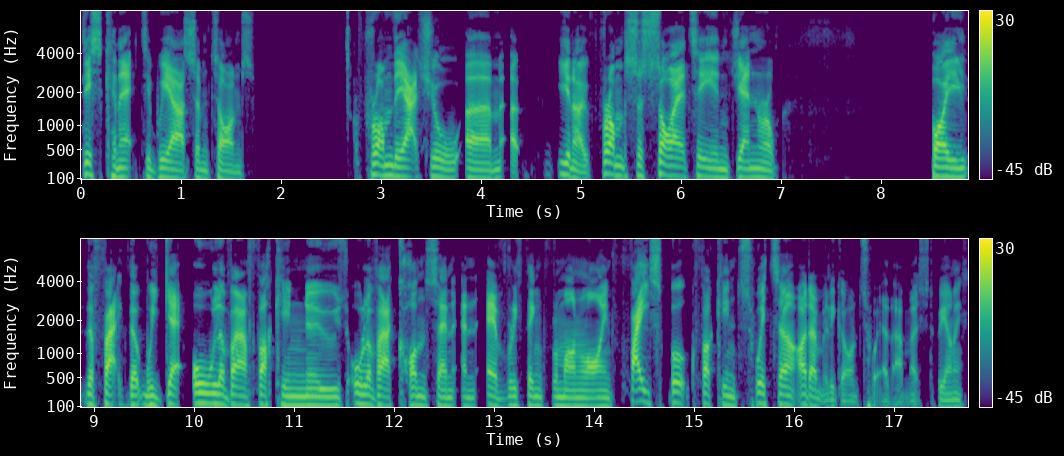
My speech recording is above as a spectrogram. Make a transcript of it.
disconnected we are sometimes from the actual, um, uh, you know, from society in general by the fact that we get all of our fucking news, all of our content, and everything from online. Facebook, fucking Twitter. I don't really go on Twitter that much, to be honest.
